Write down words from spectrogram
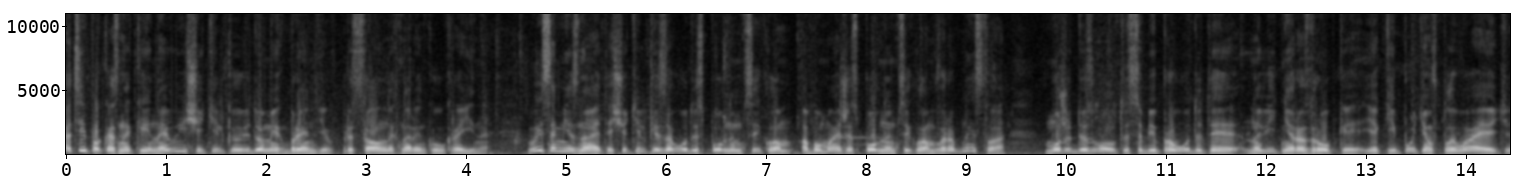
А ці показники найвищі тільки у відомих брендів, представлених на ринку України. Ви самі знаєте, що тільки заводи з повним циклом або майже з повним циклом виробництва можуть дозволити собі проводити новітні розробки, які потім впливають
